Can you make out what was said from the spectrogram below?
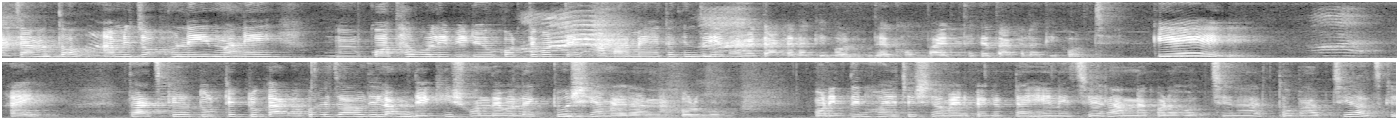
আর জানো তো, আমি যখনই মানে কথা বলি ভিডিও করতে করতে, আমার মেয়েটা কিন্তু এভাবে ডাকাডাকি করে। দেখো, বাইরে থেকে ডাকাডাকি করছে। কে? আই। তো আজকে দুধটা একটু গাঢ় করে জাল দিলাম, দেখি সন্ধ্যাবেলা একটু সেমাই রান্না করব। অনেক দিন হয়েছে সেমাইয়ের প্যাকেটটা এনেছে, রান্না করা হচ্ছে না আর। তো ভাবছি আজকে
